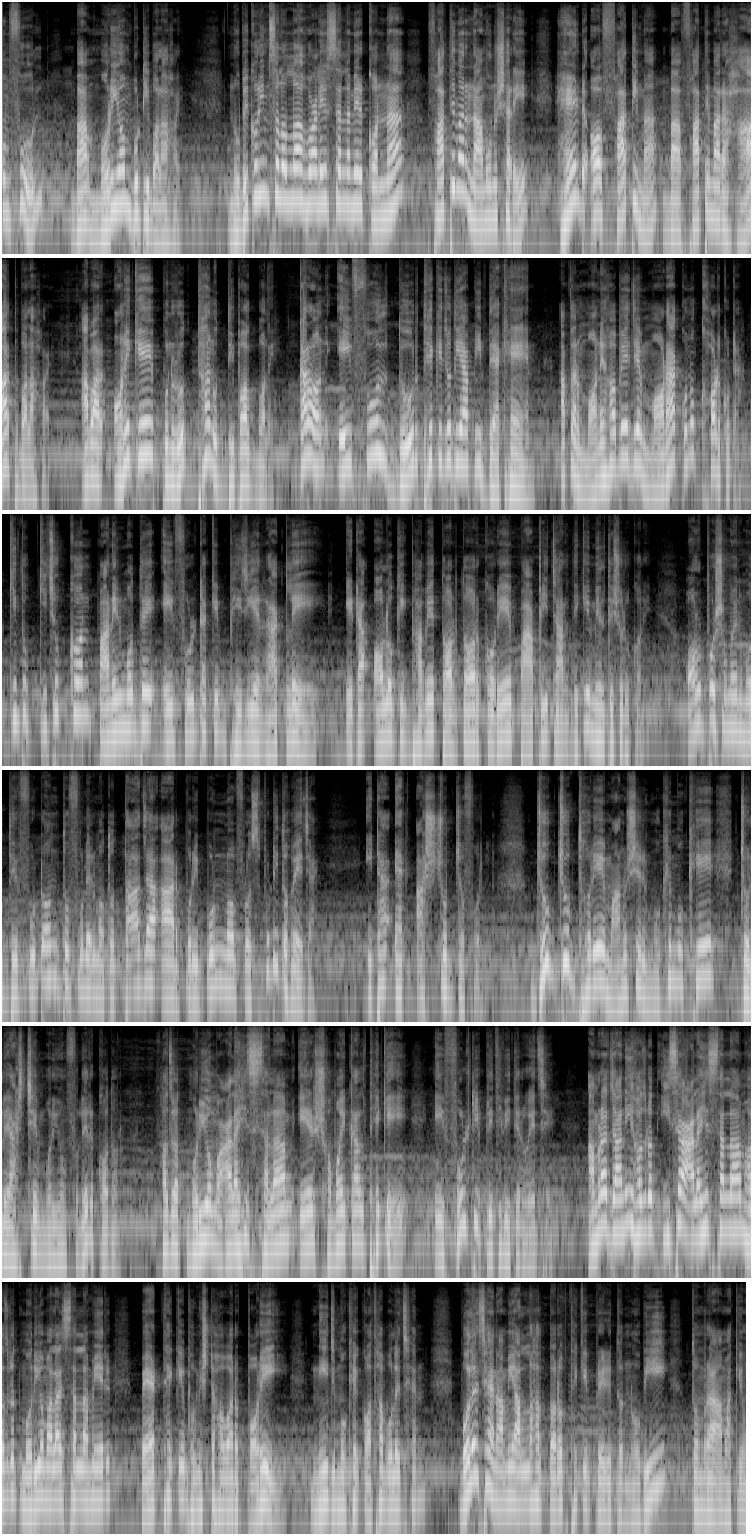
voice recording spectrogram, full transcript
ফুল বা মরিয়ম বুটি বলা হয়। নবী করিম সাল্লাহ আলিয়াল্লামের কন্যা ফাতেমার নাম অনুসারে হ্যান্ড অফ ফাতিমা বা ফাতেমার হাত বলা হয়। আবার অনেকে পুনরুত্থান উদ্দীপক বলে। কারণ এই ফুল দূর থেকে যদি আপনি দেখেন, আপনার মনে হবে যে মরা কোনো খড়কোটা। কিন্তু কিছুক্ষণ পানির মধ্যে এই ফুলটাকে ভিজিয়ে রাখলে এটা অলৌকিকভাবে তরতর করে পাপড়ি চারদিকে মিলতে শুরু করে। অল্প সময়ের মধ্যে ফুটন্ত ফুলের মতো তাজা আর পরিপূর্ণ প্রস্ফুটিত হয়ে যায়। এটা এক আশ্চর্য ফুল। যুগ যুগ ধরে মানুষের মুখে মুখে চলে আসছে মরিয়ম ফুলের কদর। হজরত মরিয়ম আলাহিসাল্লাম এর সময়কাল থেকে এই ফুলটি পৃথিবীতে রয়েছে। আমরা জানি হজরত ঈসা আলাহিসাল্লাম হজরত মরিয়ম আলাহিসাল্লামের পেট থেকে ভূমিষ্ঠ হওয়ার পরেই নিজ মুখে কথা বলেছেন। বলেছেন আমি আল্লাহর তরফ থেকে প্রেরিত নবী তোমরা আমাকে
